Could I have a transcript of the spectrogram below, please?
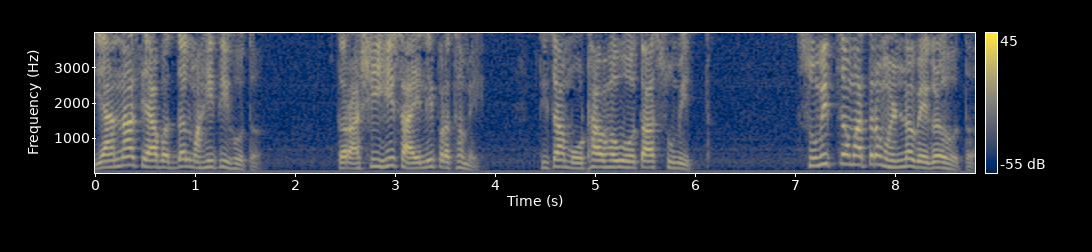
यांनाच याबद्दल माहिती होतं. तर अशी ही सायली प्रथमे. तिचा मोठा भाऊ होता सुमित. सुमितचं मात्र म्हणणं वेगळं होतं.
